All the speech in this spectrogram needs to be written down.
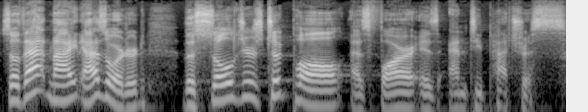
So that night, as ordered, the soldiers took Paul as far as Antipatris.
